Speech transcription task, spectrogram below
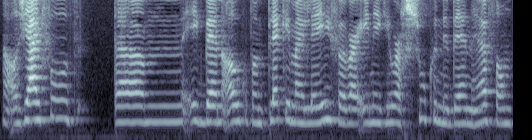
Nou, als jij voelt, um, ik ben ook op een plek in mijn leven waarin ik heel erg zoekende ben. Hè, van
